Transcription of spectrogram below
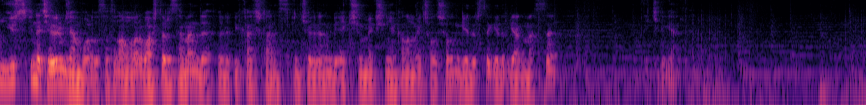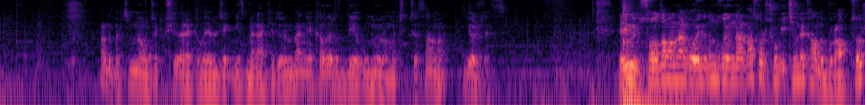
100 spin de çevirmeyeceğim bu arada. Satın almalara başlarız hemen de. Böyle birkaç tane spin çevirelim. Bir action action yakalamaya çalışalım. Gelirse gelir gelmezse ikili geldi. Hadi bakayım ne olacak? Bir şeyler yakalayabilecek miyiz merak ediyorum. Ben yakalarız diye umuyorum açıkçası ama göreceğiz. Dediğim gibi son zamanlarda oynadığımız oyunlardan sonra çok içimde kaldı bu Raptor.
